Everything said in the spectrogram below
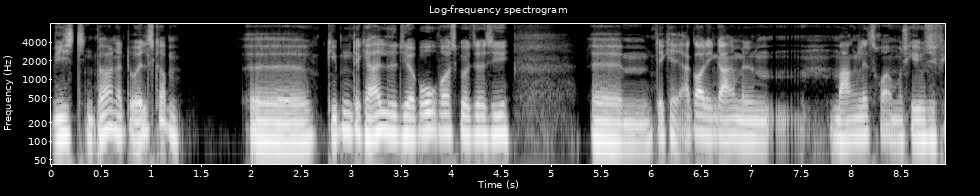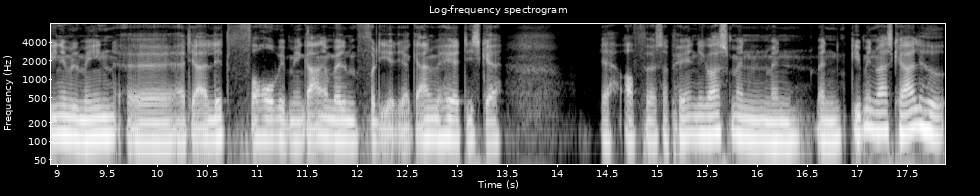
vis dine børn, at du elsker dem. Øh, giv dem det kærlighed, de har brug for, skulle jeg til at sige. Øh, det kan jeg godt en gang imellem mangle, tror jeg måske Josefine vil mene, øh, at jeg er lidt for hård ved dem en gang imellem, fordi at jeg gerne vil have, at de skal ja, opføre sig pænt, ikke også? Men, men, men giv dem en masse kærlighed,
